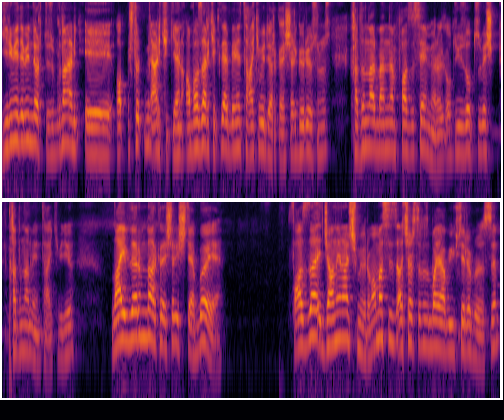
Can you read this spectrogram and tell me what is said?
27.400 buradan er, e, 64.000 erkek yani avaz erkekler beni takip ediyor arkadaşlar görüyorsunuz. Kadınlar benden fazla sevmiyor. %35 kadınlar beni takip ediyor. Live'larımda arkadaşlar işte böyle. Fazla canlı yayın açmıyorum ama siz açarsanız bayağı bir yükselir burası.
